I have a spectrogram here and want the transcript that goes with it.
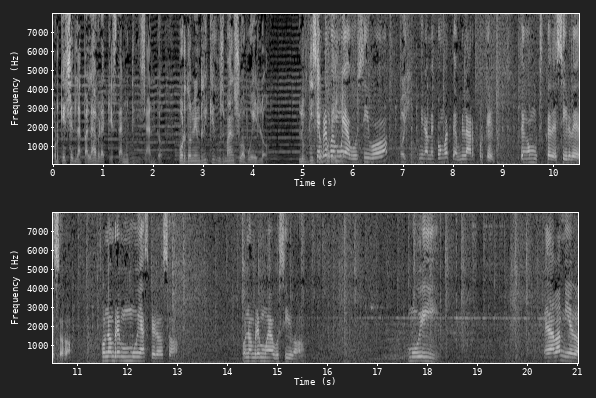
porque esa es la palabra que están utilizando, por don Enrique Guzmán, su abuelo. Lo Y siempre por fue ella. muy abusivo. Oye, Mira, me pongo a temblar porque tengo mucho que decir de eso. Fue un hombre muy asqueroso. Un hombre muy abusivo. Muy... Me daba miedo.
